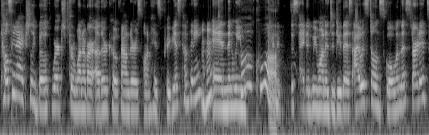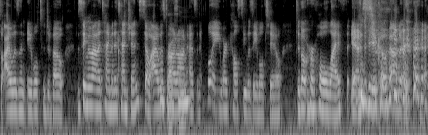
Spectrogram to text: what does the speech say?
Kelsey and I actually both worked for one of our other co-founders on his previous company, mm-hmm. and then we oh, cool. kind of decided we wanted to do this. I was still in school when this started, so I wasn't able to devote the same amount of time and attention. So I was That's brought awesome. on as an employee, where Kelsey was able to devote her whole life and be a co-founder.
